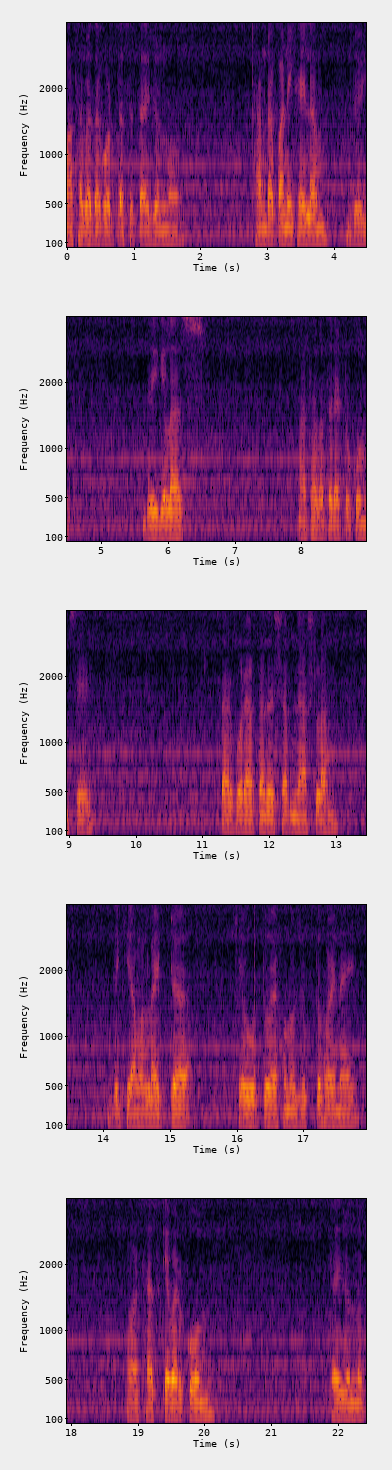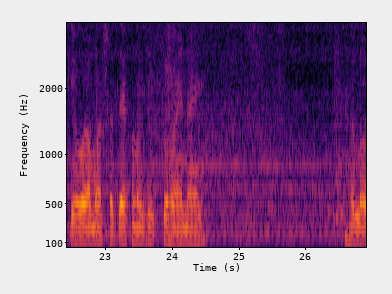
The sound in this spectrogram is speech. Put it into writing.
মাথা ব্যথা করতেছে, তাই জন্য ঠান্ডা পানি খাইলাম। দুই দুই গ্লাস মাথা ব্যথাটা একটু কমছে। তারপরে আপনাদের সামনে আসলাম। দেখি আমার লাইভটা কেউ তো এখনও যুক্ত হয় নাই। আমার সাবস্ক্রাইবার কম, তাই জন্য কেউ আমার সাথে এখনও যুক্ত হয় নাই। হ্যালো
